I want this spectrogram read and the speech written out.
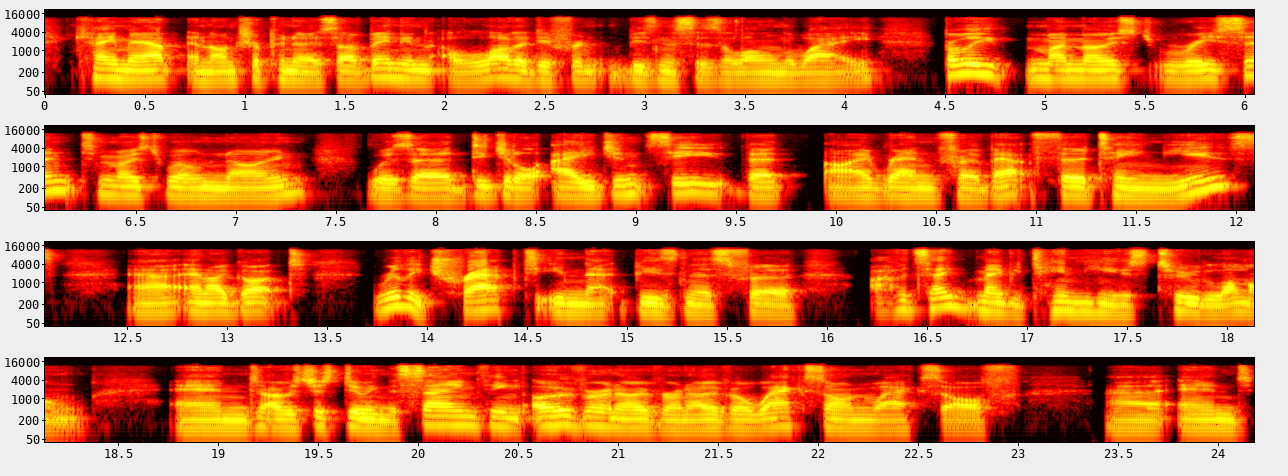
came out an entrepreneur. So I've been in a lot of different businesses along the way. Probably my most recent, most well known was a digital agency that I ran for about 13 years. Uh, and I got really trapped in that business for, I would say, maybe 10 years too long. And I was just doing the same thing over and over and over, wax on, wax off. Uh, and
